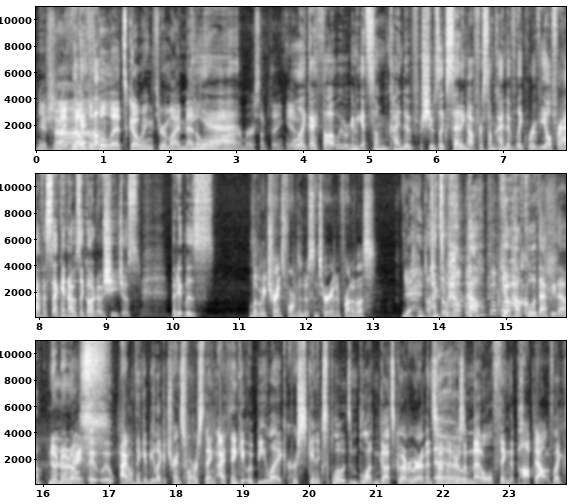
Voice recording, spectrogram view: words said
yeah, she's Uh, like, I Like, felt I the thought- bullets going through my metal Yeah. arm or something. Yeah. Like I thought we were gonna get some kind of. She was like setting up for some kind of like reveal for half a second. And I was like, oh no, she just. But it was. literally transformed into a centurion in front of us. Yeah, That's, how, boop, boop, yo, how cool would that be though? No, no, no. Right. It- it- I don't think it'd be like a Transformers thing. I think it would be like her skin explodes and blood and guts go everywhere, and then suddenly there's a Oh. metal thing that popped out, like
